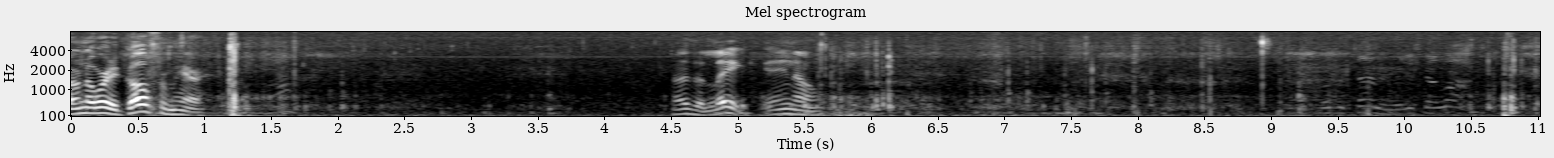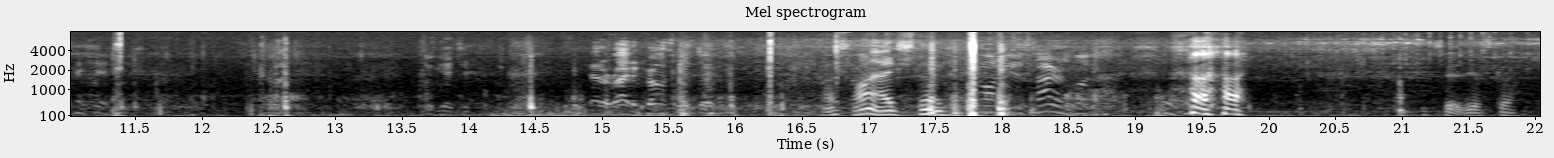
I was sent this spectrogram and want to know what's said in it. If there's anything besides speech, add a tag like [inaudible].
don't know where to go from here. There's a lake, you know. That's fine. I just didn't. [laughs] You want to get tires, buddy? Should just go.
